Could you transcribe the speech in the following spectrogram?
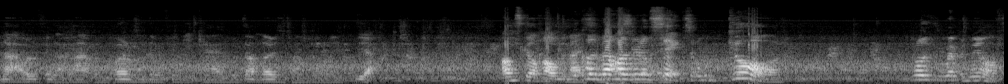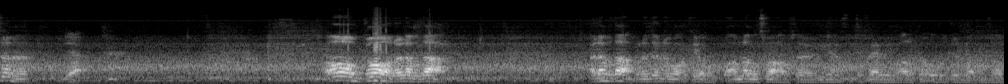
No, I don't think that'll happen. I honestly don't think you can. We've done loads of times, haven't we? Yeah. I'm still holding that. Because we're 106. Oh my god! It ripping me off, doesn't it? Yeah. Oh god, I leveled up. I leveled up, but I don't know what I killed. But I'm level 12, so you're gonna have to defend me while I put all the good weapons on.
